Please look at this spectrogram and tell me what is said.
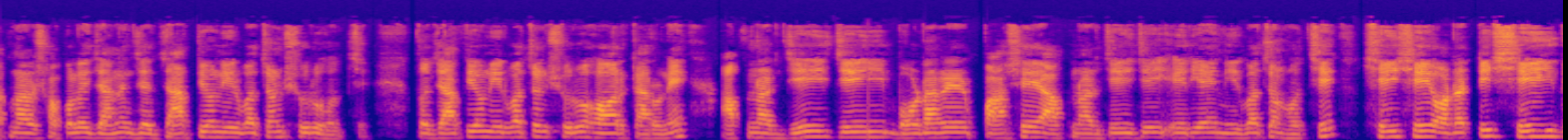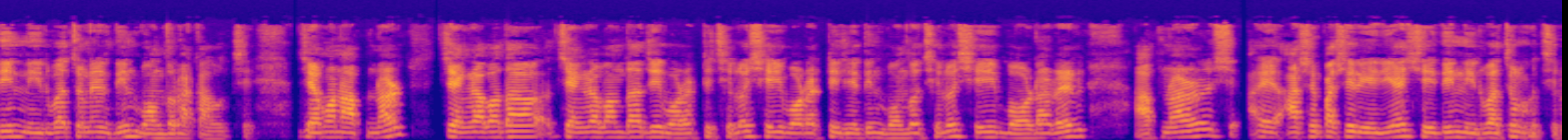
আপনারা সকলেই জানেন যে জাতীয় নির্বাচন শুরু হচ্ছে। তো জাতীয় নির্বাচন শুরু হওয়ার কারণে আপনার যেই, যেই বর্ডারের পাশে আপনার যেই, যেই এরিয়ায় নির্বাচন হচ্ছে সেই, সেই অর্ডারটি সেই দিন নির্বাচনের দিন বন্ধ রাখা হচ্ছে। যেমন আপনার চেংরাবাদা চেংরাবান্দা যে বর্ডারটি ছিল, সেই বর্ডারটি যেদিন বন্ধ ছিল, সেই বর্ডারের আপনার আশেপাশের এরিয়ায় সেই দিন নির্বাচন হচ্ছিল।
